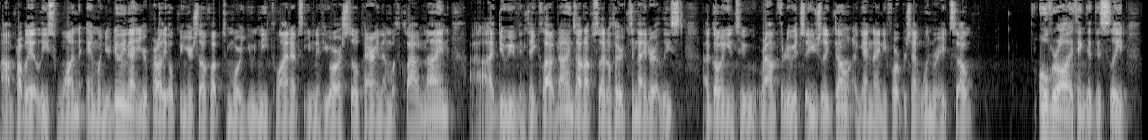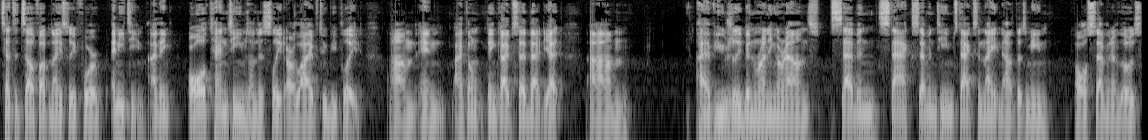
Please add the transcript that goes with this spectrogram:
um, probably at least one. And when you're doing that, you're probably opening yourself up to more unique lineups, even if you are still pairing them with Cloud9. Uh, I do even think Cloud9's on upside alert tonight, or at least uh, going into round three, which they usually don't. Again, 94% win rate. So overall, I think that this slate sets itself up nicely for any team. I think all 10 teams on this slate are live to be played. Um, and I don't think I've said that yet. Um, I have usually been running around seven stacks, seven team stacks a night. Now, it doesn't mean all seven of those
